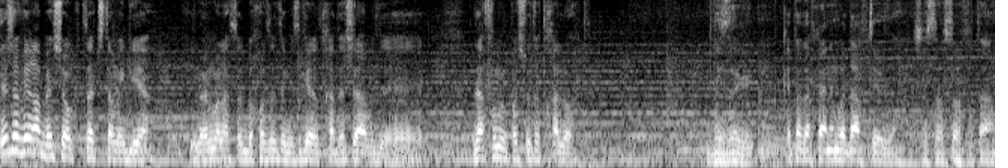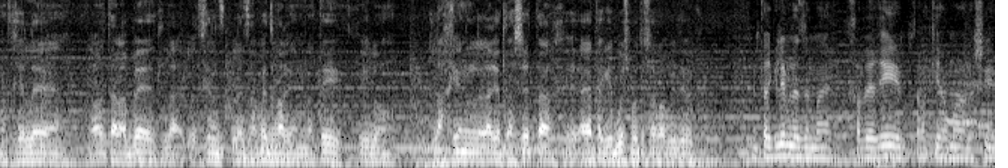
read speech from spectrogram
יש אווירה בשוק קצת כשאתה מגיע. כאילו, אין מה לעשות, בכל זאת זו מסגרת חדשה, וזה... זה אף פעם פשוט התחלות. וזה קטע דווקא אני מאוד אהבתי את זה, שסוף סוף אתה מתחיל אה, לעלות על הבית, לה- להתחיל לזווה דברים, לתיק, כאילו, להכין, לרדת לשטח, היה את הגיבוש באותו שבוע בדיוק. מתרגלים לזה מהר. חברים, אתה מכיר המון אנשים.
